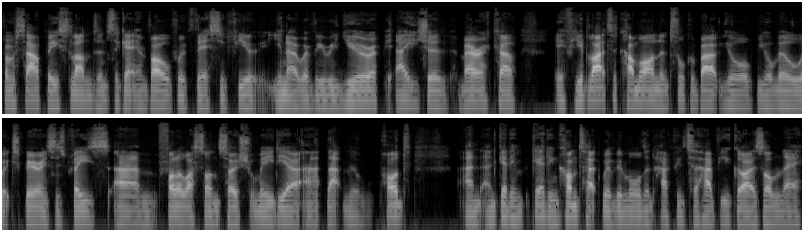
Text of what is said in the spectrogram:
from Southeast London to get involved with this. If you you know whether you're in Europe, Asia, America, if you'd like to come on and talk about your your Millwall experiences, please um, follow us on social media at that Millwall Pod and and get in get in contact with. We're more than happy to have you guys on there.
